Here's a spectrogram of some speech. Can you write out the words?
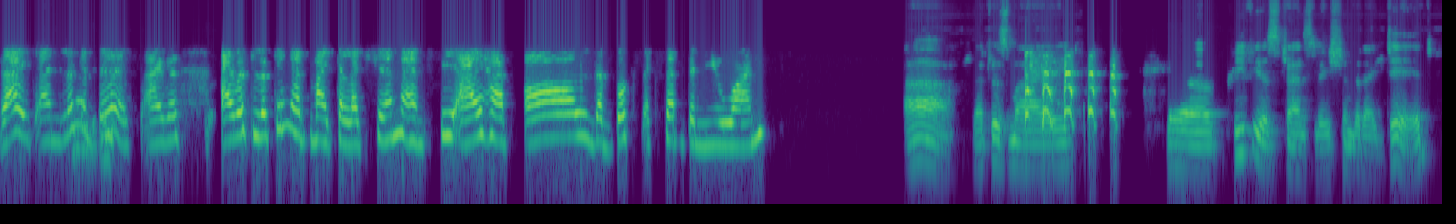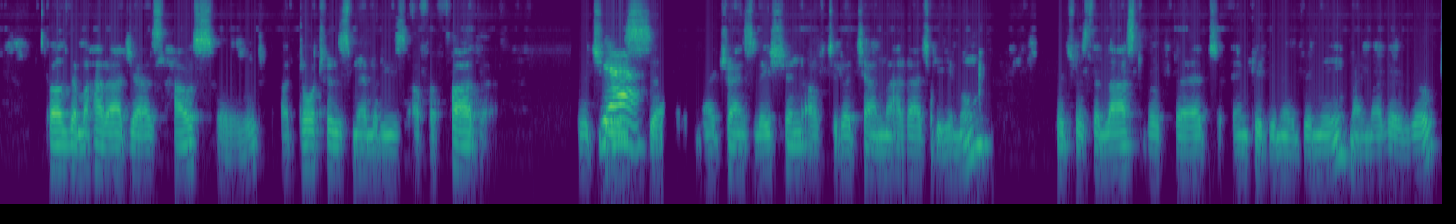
Right, and look at this. I was I was looking at my collection and see I have all the books except the new one. Ah, that was my the previous translation that I did called the Maharaja's Household, a daughter's memories of her father, which yeah. is uh, my translation of Churachand Maharajgi Imung, which was the last book that M.K. Binodini, my mother, wrote.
